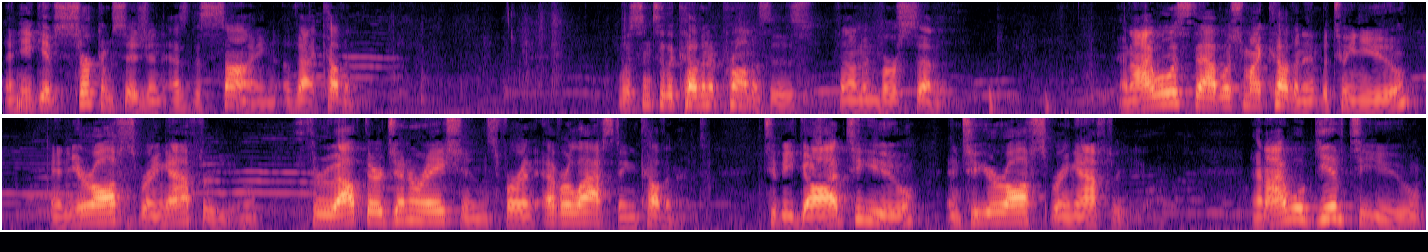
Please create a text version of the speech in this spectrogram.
and he gives circumcision as the sign of that covenant. Listen to the covenant promises found in verse 7. And I will establish my covenant between you and your offspring after you throughout their generations for an everlasting covenant, to be God to you and to your offspring after you. And I will give to you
